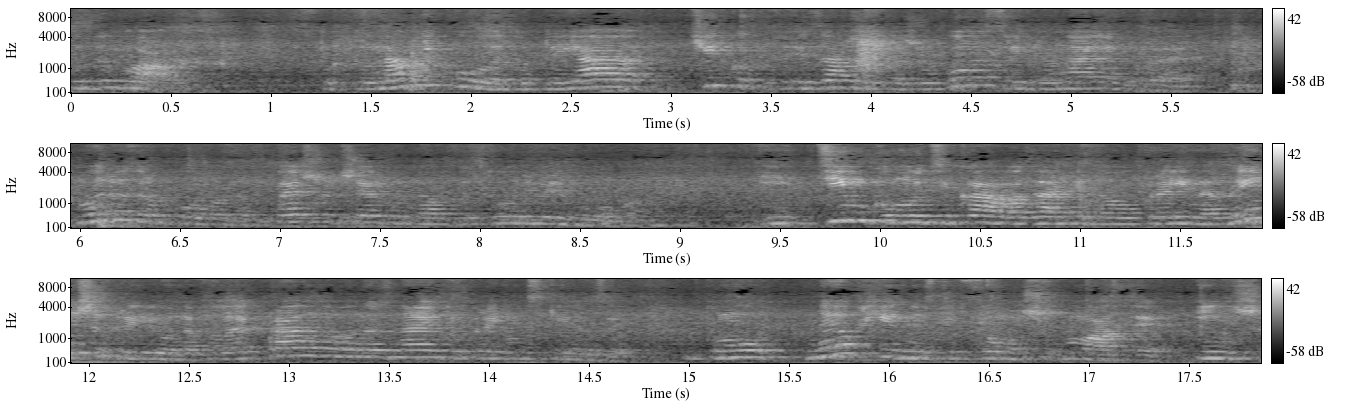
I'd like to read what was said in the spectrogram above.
збудували. Тобто нам ніколи, тобто я чітко і завжди кажу, голос регіональний проект. Ми розраховані в першу чергу на аудиторію Львова. І тим, кому цікава Західна Україна з інших регіонів, але, як правило, вони знають український язик. Тому необхідності в тому, щоб мати інші,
